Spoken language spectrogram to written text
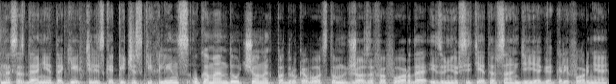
На создание таких телескопических линз у команды ученых под руководством Джозефа Форда из Университета в Сан-Диего, Калифорния,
